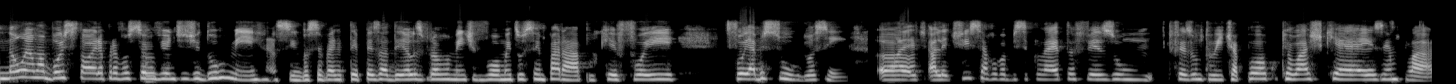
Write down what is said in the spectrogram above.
não é uma boa história para você ouvir antes de dormir. Assim, você vai ter pesadelos, provavelmente vômitos sem parar, porque foi foi absurdo, assim. A Letícia, arroba bicicleta, fez um, fez um tweet há pouco que eu acho que é exemplar.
